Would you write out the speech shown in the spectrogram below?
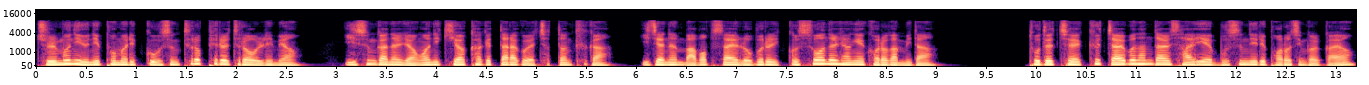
줄무늬 유니폼을 입고 우승 트로피를 들어 올리며 이 순간을 영원히 기억하겠다라고 외쳤던 그가 이제는 마법사의 로브를 입고 수원을 향해 걸어갑니다. 도대체 그 짧은 한 달 사이에 무슨 일이 벌어진 걸까요?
